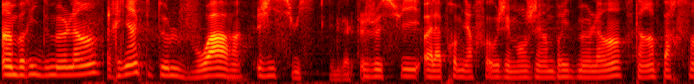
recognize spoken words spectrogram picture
un brie de melun, rien que de le voir, j'y suis. Exactement. Je suis à la première fois où j'ai mangé un brie de melun. T'as un parfum,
